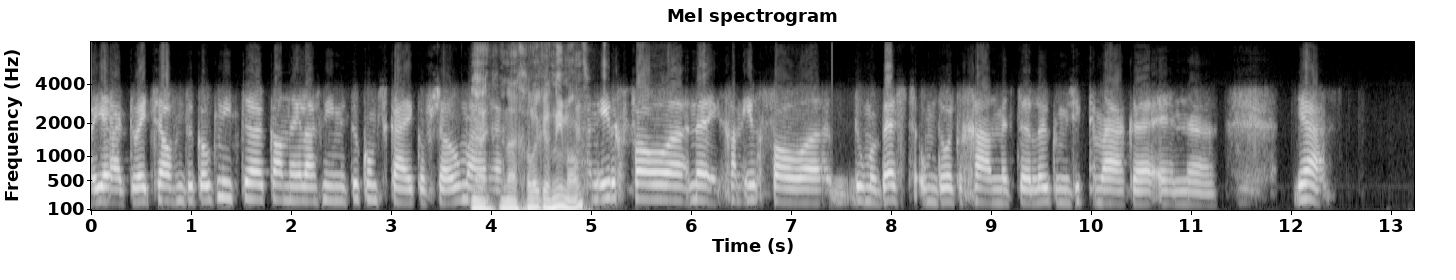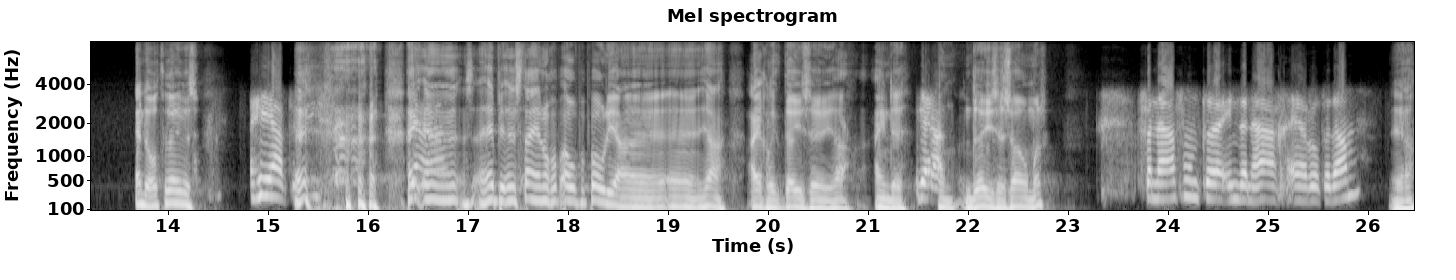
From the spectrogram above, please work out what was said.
ja, ik weet zelf natuurlijk ook niet, kan helaas niet in de toekomst kijken of zo. Maar Nee, nou, gelukkig niemand. in ieder geval, nee, ik ga in ieder geval doen mijn best om door te gaan met leuke muziek te maken. En ja, En de optredens. Ja, precies. Hey, eh, heb je, sta je nog op open podia? eh, eh, ja, eigenlijk deze, ja, einde Ja. van deze zomer. Vanavond in Den Haag en Rotterdam. Ja.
